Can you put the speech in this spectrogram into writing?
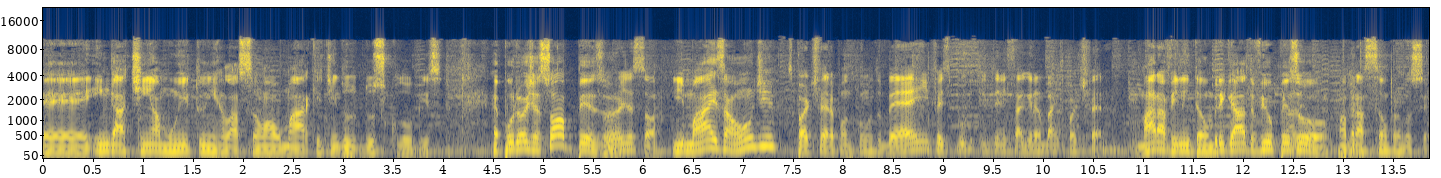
é, engatinha muito em relação ao marketing do- dos clubes. É por hoje é só, Peso? Por hoje é só. E mais aonde? Esportefera.com.br, Facebook, Twitter, Instagram, barra Esportefera. Maravilha, então. Obrigado, viu, Peso? Valeu. Um abração pra você.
